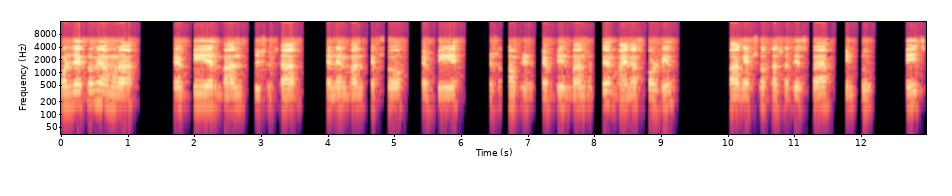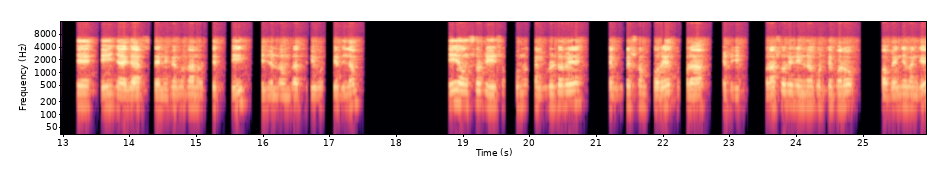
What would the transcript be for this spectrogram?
পর্যায়ক্রমে আমরা এফ ডি এর মান দুইশো চার এন এর মান একশো এফ ডি এফ ডির মান হচ্ছে মাইনাস ফোরটিন ভাগ একশো, তার সাথে স্কোয়ার ইন্টু এইচ এই জায়গার শ্রেণি ব্যবধান হচ্ছে থ্রি এই জন্য আমরা থ্রি বসিয়ে দিলাম। এই অংশটি সম্পূর্ণ ক্যালকুলেটরে ক্যালকুলেশন করে তোমরা এটি সরাসরি নির্ণয় করতে পারো বা ভেঙে ভেঙে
